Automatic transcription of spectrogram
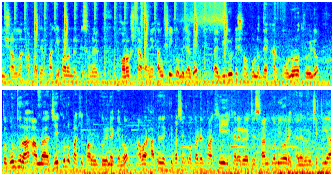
ইনশাল্লাহ আপনাদের পাখি পালনের পিছনের খরচটা অনেকাংশেই কমে যাবে। তাই ভিডিওটি সম্পূর্ণ দেখার অনুরোধ রইল। তো বন্ধুরা, আমরা যে কোনো পাখি পালন করি না কেন, আমার হাতে দেখতে পাচ্ছেন ককাটের পাখি, এখানে রয়েছে সানকনিওর, এখানে রয়েছে টিয়া,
